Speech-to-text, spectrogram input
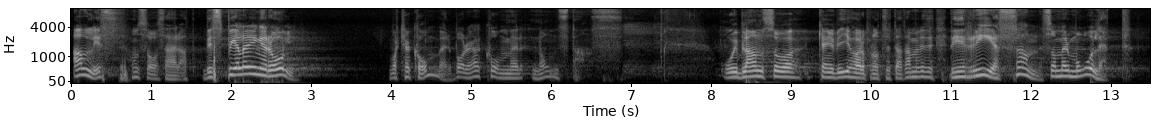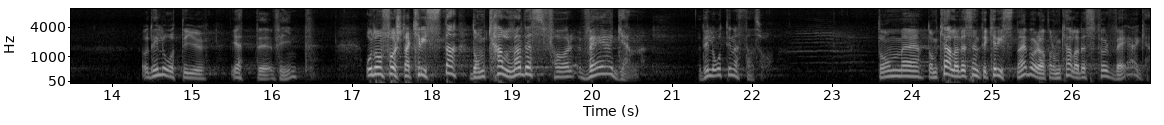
Alice hon sa så här att det spelar ingen roll vart jag kommer, bara jag kommer någonstans. Och ibland så kan ju vi höra på något sätt att det är resan som är målet. Och det låter ju jättefint. Och de första kristna, de kallades för vägen. Det låter nästan så. De, eh, de kallades inte kristna i början, utan de kallades för vägen.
